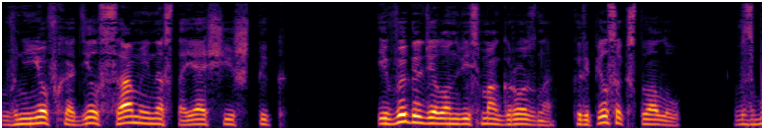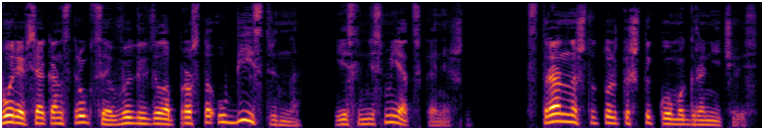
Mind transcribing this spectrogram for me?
в нее входил самый настоящий штык. И выглядел он весьма грозно, крепился к стволу. В сборе вся конструкция выглядела просто убийственно, если не смеяться, конечно. Странно, что только штыком ограничились.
